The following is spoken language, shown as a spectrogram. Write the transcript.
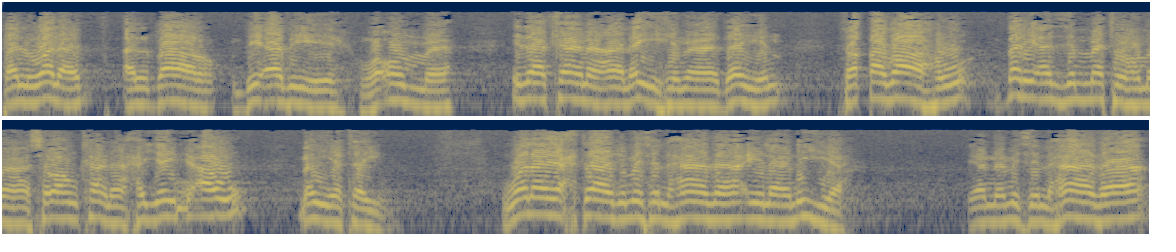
فالولد البار بأبيه وأمه إذا كان عليهما دين فقضاه برئت ذمتهما سواء كانا حيين أو ميتين. ولا يحتاج مثل هذا إلى نية لأن مثل هذا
